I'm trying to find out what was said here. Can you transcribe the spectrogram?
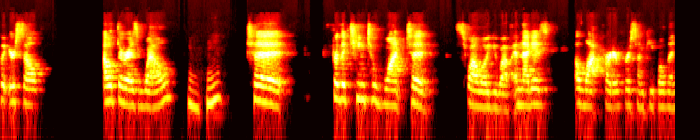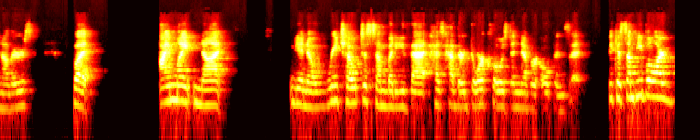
put yourself out there as well Mhm. to for the team to want to swallow you up and that is a lot harder for some people than others but i might not you know reach out to somebody that has had their door closed and never opens it because some people are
